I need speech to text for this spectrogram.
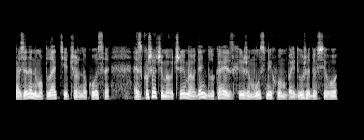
В зеленому платті, чорнокоса, з кошачими очима, вдень блукає з хижим усміхом, байдужа до всього,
